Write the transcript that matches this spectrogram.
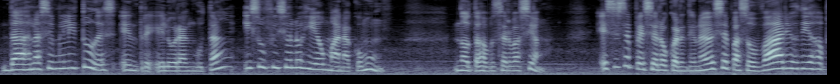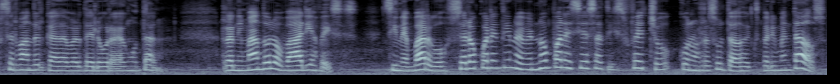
dadas las similitudes entre el orangután y su fisiología humana común. Notas de observación. SCP-049 se pasó varios días observando el cadáver del orangután, reanimándolo varias veces. Sin embargo, 049 no parecía satisfecho con los resultados experimentados,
